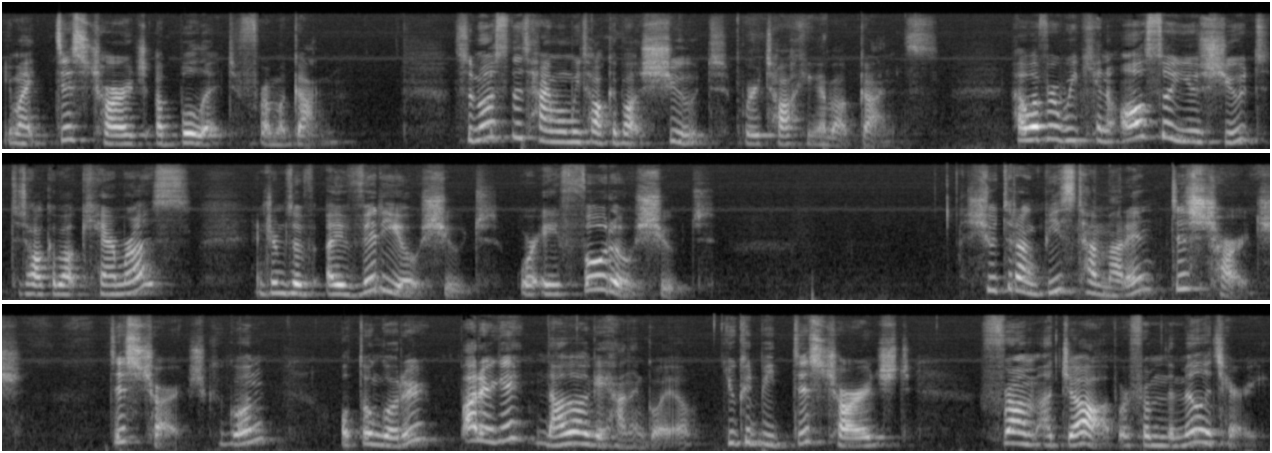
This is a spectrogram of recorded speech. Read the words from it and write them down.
you might discharge a bullet from a gun so most of the time when we talk about shoot, we're talking about guns. However, we can also use shoot to talk about cameras in terms of a video shoot or a photo shoot. shoot랑 비슷한 말은 discharge. discharge. 그건 어떤 거를 빠르게 나가게 하는 거예요. You could be discharged from a job or from the military,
